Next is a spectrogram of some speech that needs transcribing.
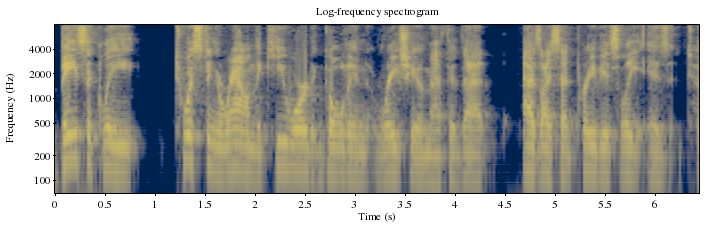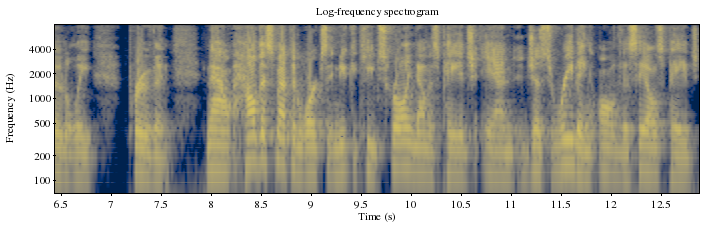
basically twisting around the keyword golden ratio method that as I said previously, is totally proven. Now, how this method works, and you could keep scrolling down this page and just reading all of the sales page,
